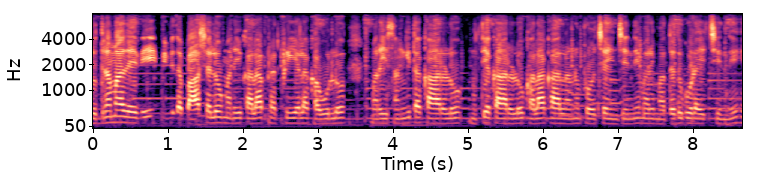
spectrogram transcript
రుద్రమాదేవి వివిధ భాషలు మరియు కళా ప్రక్రియల కవులు మరియు సంగీతకారులు నృత్యకారులు కళాకారులను ప్రోత్సహించింది మరియు మద్దతు కూడా ఇచ్చింది.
